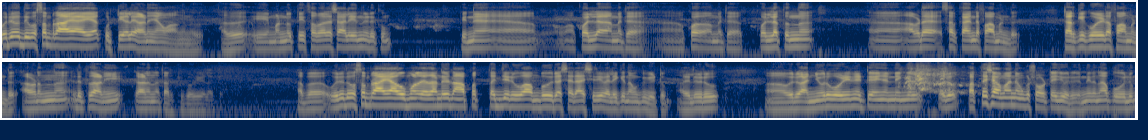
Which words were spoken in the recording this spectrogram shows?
ഓരോ ദിവസം പ്രായമായ കുട്ടികളെയാണ് ഞാൻ വാങ്ങുന്നത്. അത് ഈ മണ്ണുത്തി സർവകലാശാലയിൽ നിന്ന് എടുക്കും. പിന്നെ കൊല്ല മറ്റേ മറ്റേ കൊല്ലത്തുനിന്ന് അവിടെ സർക്കാരിന്റെ ഫാമുണ്ട്. ടർക്കി കോഴിയുടെ ഫാമുണ്ട്. അവിടെ നിന്ന് എടുത്തതാണ് ഈ കാണുന്ന ടർക്കി കോഴികളൊക്കെ. അപ്പോൾ ഒരു ദിവസം പ്രായമാകുമ്പോൾ ഏതാണ്ട് നാൽപ്പത്തഞ്ച് രൂപ അമ്പത് രൂപ ശരാശരി വിലയ്ക്ക് നമുക്ക് കിട്ടും. അതിലൊരു ഒരു അഞ്ഞൂറ് കോഴീനെ ഇട്ട് കഴിഞ്ഞിട്ടുണ്ടെങ്കിൽ ഒരു പത്ത് ശതമാനം നമുക്ക് ഷോർട്ടേജ് വരും. എന്നിരുന്നാൽ പോലും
